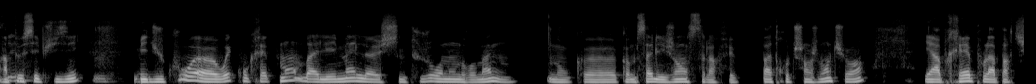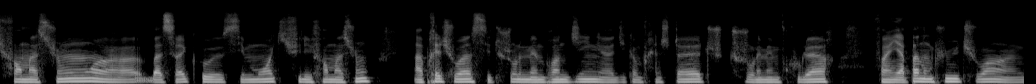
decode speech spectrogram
un peu s'épuiser. Mmh. Mais du coup, euh, ouais concrètement, bah, les mails je signe toujours au nom de Roman. Donc comme ça les gens ça leur fait pas trop de changements, tu vois. Et après, pour la partie formation, euh, bah, c'est vrai que c'est moi qui fais les formations. Après, tu vois, c'est toujours le même branding, euh, dit comme French Touch, toujours les mêmes couleurs. Enfin, il n'y a pas non plus, tu vois, un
